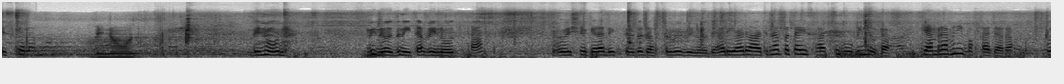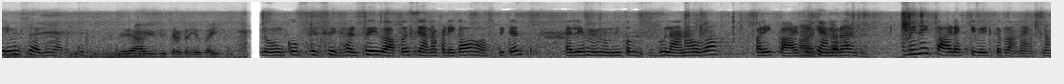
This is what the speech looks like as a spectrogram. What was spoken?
इसके अलावा विनोद। विनोद। विनोद नहीं था विनोद था। विष्णु कह रहा देखते रहे तो डॉक्टर भी विनोद है। और यार आज ना पता है इस हाथ से वो भी नहीं उठा। कैमरा भी नहीं पकड़ा जा रहा। पूरे में स्वेलिंग आ रही मेरे आगे की चल रही है भाई। लोगों को फिर से घर से वापस जाना पड़ेगा हॉस्पिटल पहले हमें मम्मी को बुलाना होगा और एक कार्ड लेके आना होगा। हमें ना एक कार्ड एक्टिवेट करवाना है अपना।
